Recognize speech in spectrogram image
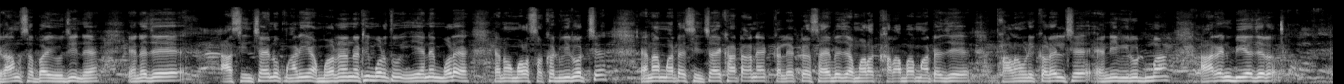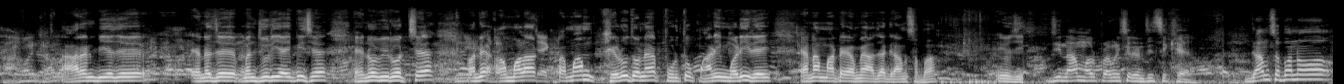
ગ્રામસભા યોજીને એને જે આ સિંચાઈનું પાણી અમારે નથી મળતું, એ એને મળે એનો અમારો સખત વિરોધ છે. એના માટે સિંચાઈ ખાતાને કલેક્ટર સાહેબે જે અમારા ખરાબા માટે જે ફાળવણી કરેલ છે એની વિરુદ્ધમાં આરએનબીએ જે આરએનબીએ જે, એને જે મંજૂરી આપી છે, એનો વિરોધ છે. અને અમારા તમામ ખેડૂતોને પૂરતું પાણી મળી રહે એના માટે અમે આજે ગ્રામસભા યોજી. જી, નામ મારું પ્રવીણસિંહ રણજીતસિંહ ખેર. ગ્રામસભાનો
